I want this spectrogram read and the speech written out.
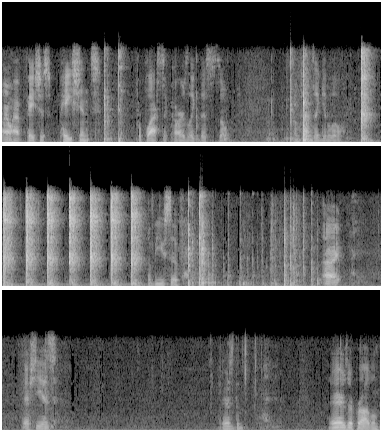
I don't have patience patience for plastic cars like this, so sometimes I get a little abusive. Alright. There she is. There's the there's our problem.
